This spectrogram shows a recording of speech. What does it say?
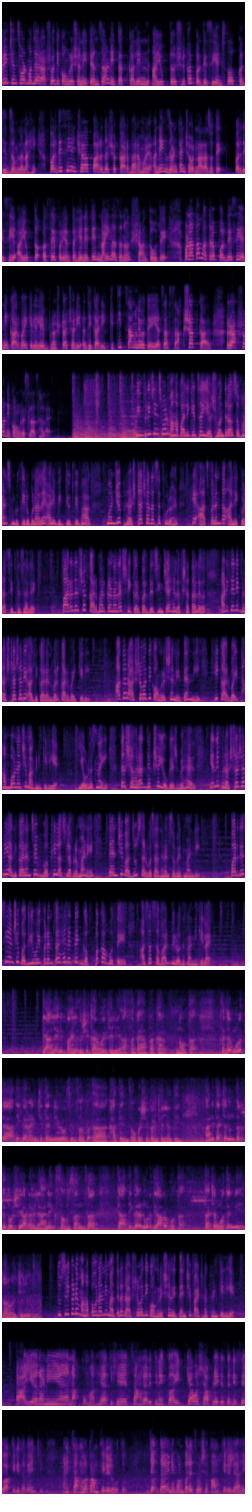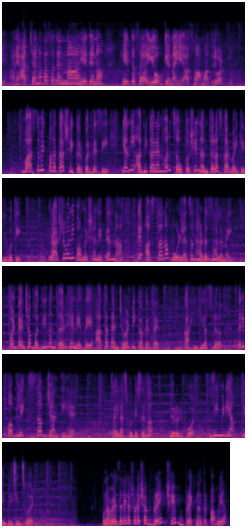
पिंपरी चिंचवडमधल्या राष्ट्रवादी काँग्रेसच्या नेत्यांचं आणि तत्कालीन आयुक्त श्रीकर परदेसी यांचं कधीच जमलं नाही. परदेसी यांच्या पारदर्शक कारभारामुळे अनेक जण त्यांच्यावर नाराज होते. परदेशी आयुक्त असेपर्यंत हे नेते नाईलाजानं शांत होते. पण आता मात्र परदेशी यांनी कारवाई केलेले भ्रष्टाचारी अधिकारी किती चांगले होते याचा साक्षात्कार राष्ट्रवादी काँग्रेसला झालाय. पिंपरी चिंचवड महापालिकेचं यशवंतराव चव्हाण स्मृती रुग्णालय आणि विद्युत विभाग म्हणजे भ्रष्टाचाराचं कुरण हे आजपर्यंत अनेक वेळा सिद्ध झालंय. पारदर्शक कारभार करणाऱ्या श्रीकर परदेशींच्या हे लक्षात आलं आणि त्यांनी भ्रष्टाचारी अधिकाऱ्यांवर कारवाई केली. आता राष्ट्रवादी काँग्रेसच्या नेत्यांनी ही कारवाई थांबवण्याची मागणी केली आहे एवढंच नाही तर शहराध्यक्ष योगेश बेहल यांनी भ्रष्टाचारी अधिकाऱ्यांचे वकील असल्याप्रमाणे त्यांची बाजू सर्वसाधारण सभेत मांडली. परदेशी यांची बदली होईपर्यंत हे नेते गप्प का होते असा सवाल विरोधकांनी केलाय. ते आले आणि पहिल्या दिवशी कारवाई केली असा काही हा प्रकार नव्हता. त्याच्यामुळे त्या अधिकाऱ्यांची त्यांनी व्यवस्थित चौक अं, चौकशी पण केली होती. आणि त्याच्यानंतर ते दोषी आढळले. अनेक संस्थांचा त्या अधिकाऱ्यांवरती आरोप होता. त्याच्यामुळे त्यांनी ही कारवाई केली होती. दुसरीकडे महापौरांनी मात्र राष्ट्रवादी काँग्रेसच्या नेत्यांची पाठराखण केली आहे. अय्यर आणि नागकुमार हे अतिशय चांगल्या रीतीने इतक्या वर्ष आपल्या इथे त्यांनी सेवा केली सगळ्यांची आणि चांगलं काम केलेलं होतं. जगदाळेने पण बरेच वर्ष काम केलेले आहे आणि अचानक असं त्यांना हे देणं हे तसं योग्य नाही असं आम्हाला तरी वाटतं. वास्तविक पाहता श्रीकर परदेसी यांनी अधिकाऱ्यांवर चौकशी नंतरच कारवाई केली होती. राष्ट्रवादी काँग्रेसच्या नेत्यांना ते असताना बोलण्याचं धाडस झालं नाही. पण त्यांच्या बदलीनंतर हे नेते आता त्यांच्यावर टीका करतायत. काहीही असलं तरी पब्लिक सब जानती है. कैलासपुरीसह bureau report Zee media Pimpri Chinchwad. पुन्हा वेळ झाली का छोट्याशा ब्रेकची ब्रेक नंतर पाहूया.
